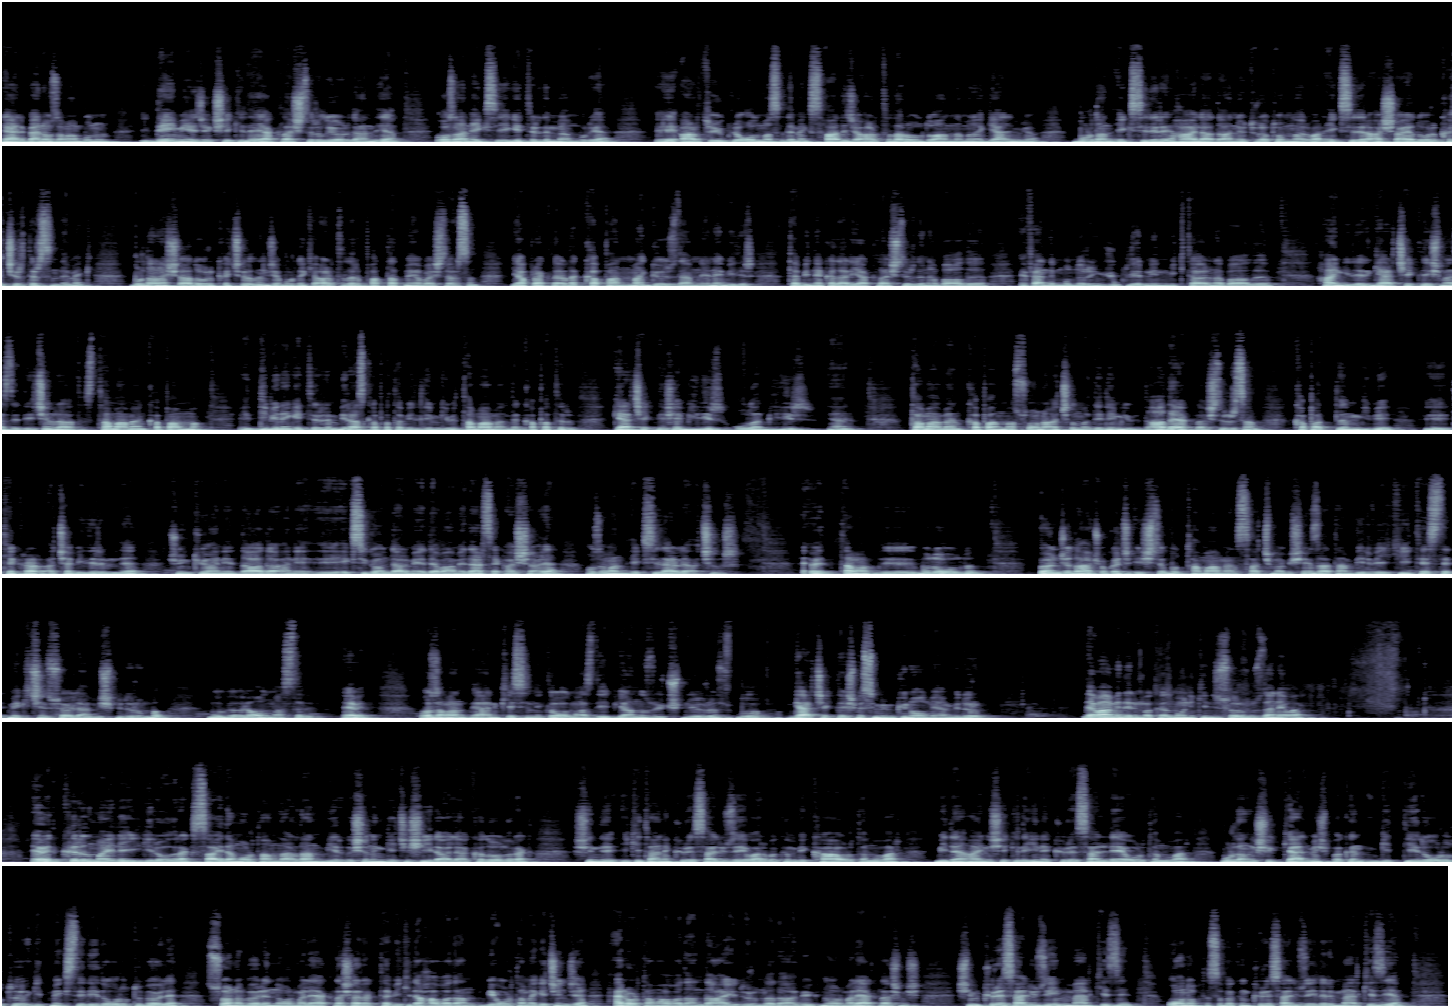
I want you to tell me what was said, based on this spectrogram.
Yani ben o zaman bunun değmeyecek şekilde yaklaştırılıyor dendi ya. O zaman eksiyi getirdim ben buraya. E, artı yüklü olması demek sadece artılar olduğu anlamına gelmiyor. Buradan eksileri hala daha nötr atomlar var. Eksileri aşağıya doğru kaçırtırsın demek. Buradan aşağı doğru kaçırılınca buradaki artıları patlatmaya başlarsın. Yapraklarda kapanma gözlemlenebilir. Tabi ne kadar yaklaştırdığına bağlı, efendim bunların yüklerinin miktarına bağlı. Hangileri gerçekleşmez dediği için rahatız. Tamamen kapanma. E, dibine getiririm biraz kapatabildiğim gibi tamamen de kapatırım. Gerçekleşebilir, olabilir yani. Tamamen kapanma sonra açılma. Dediğim gibi daha da yaklaştırırsam kapattığım gibi e, tekrar açabilirim de. Çünkü hani daha da hani e, eksi göndermeye devam edersek aşağıya o zaman eksilerle açılır. Evet tamam e, bu da oldu. Önce daha çok aç işte bu tamamen saçma bir şey. Zaten 1 ve 2'yi test etmek için söylenmiş bir durum bu. Bu böyle olmaz tabi. Evet. O zaman yani kesinlikle olmaz deyip yalnız 3 diyoruz. Bu gerçekleşmesi mümkün olmayan bir durum. Devam edelim bakalım 12. sorumuzda ne var? Evet kırılma ile ilgili olarak saydam ortamlardan bir ışının geçişi ile alakalı olarak şimdi iki tane küresel yüzey var. Bakın bir K ortamı var. Bir de aynı şekilde yine küresel L ortamı var. Buradan ışık gelmiş. Bakın gittiği doğrultu, gitmek istediği doğrultu böyle. Sonra böyle normale yaklaşarak tabii ki de havadan bir ortama geçince her ortam havadan daha iyi durumda, daha büyük. Normale yaklaşmış. Şimdi küresel yüzeyin merkezi O noktası bakın küresel yüzeylerin merkezi ya.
